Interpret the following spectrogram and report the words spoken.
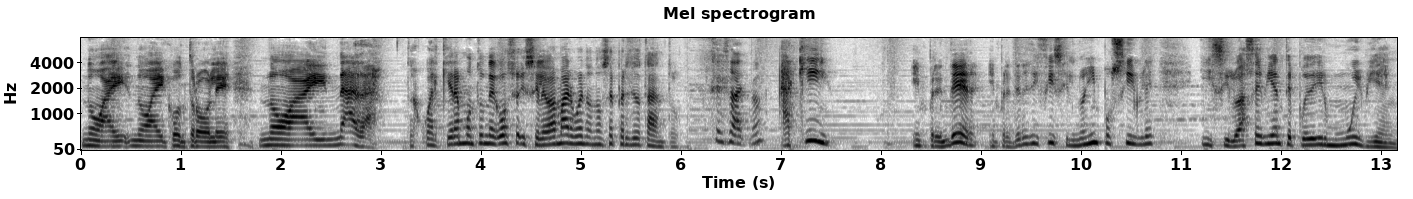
no hay, no hay controles, no hay nada. Entonces cualquiera monta un negocio y se le va mal, bueno, no se perdió tanto. Exacto. Aquí, emprender, emprender es difícil, no es imposible. Y si lo haces bien, te puede ir muy bien.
